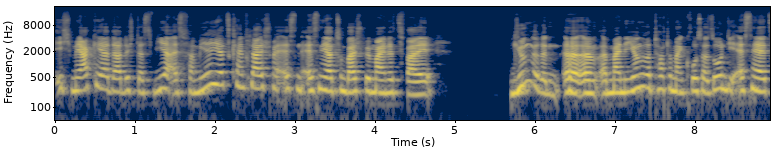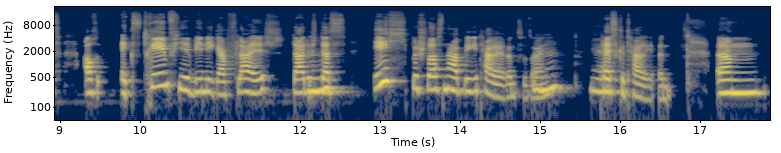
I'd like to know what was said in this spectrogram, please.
ich merke ja dadurch, dass wir als Familie jetzt kein Fleisch mehr essen, essen ja zum Beispiel meine zwei jüngeren, äh, äh, meine jüngere Tochter, mein großer Sohn, die essen ja jetzt auch extrem viel weniger Fleisch, dadurch, Mhm. dass ich beschlossen habe, Vegetarierin zu sein. Mhm. Ja. Pesketarierin. Ähm,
